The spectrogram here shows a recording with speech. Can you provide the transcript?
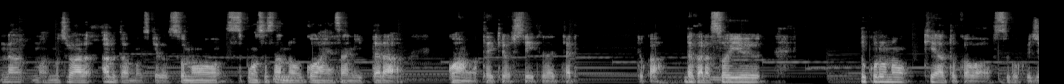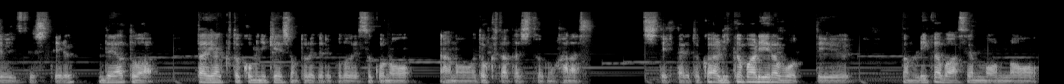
な、まあもちろんあるあるとは思うんですけど、そのスポンサーさんのご飯屋さんに行ったら、ご飯を提供していただいたりとか、だからそういうところのケアとかはすごく充実している。で、あとは大学とコミュニケーション取れてることで、そこの、あの、ドクターたちとも話してきたりとか、リカバリーラボっていう、あの、リカバー専門の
